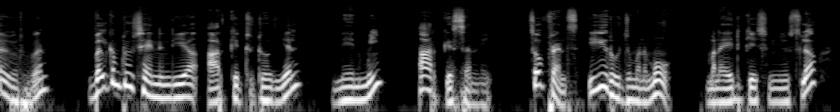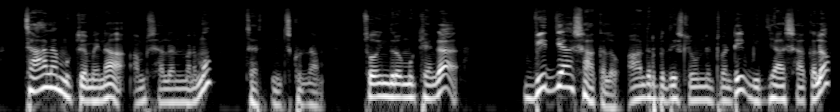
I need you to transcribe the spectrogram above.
everyone welcome to shine India RK tutorial నేను మీ ఆర్కే సన్ని సో ఫ్రెండ్స్ ఈరోజు మనము మన ఎడ్యుకేషన్ న్యూస్లో చాలా ముఖ్యమైన అంశాలను మనము చర్చించుకుందాం. సో ఇందులో ముఖ్యంగా విద్యాశాఖలో ఆంధ్రప్రదేశ్లో ఉన్నటువంటి విద్యాశాఖలో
